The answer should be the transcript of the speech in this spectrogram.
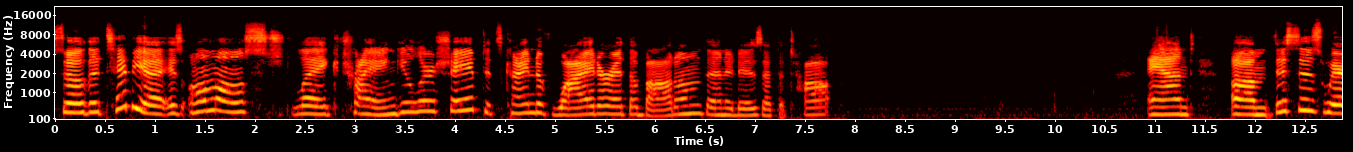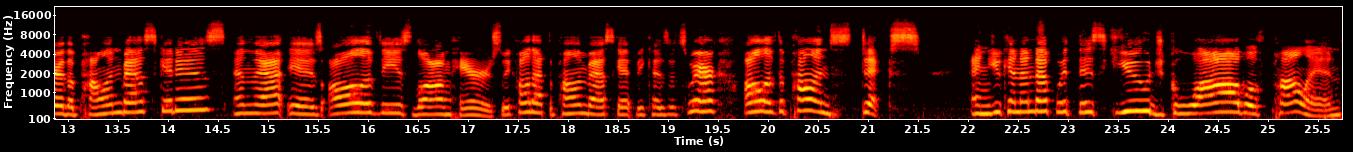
So the tibia is almost like triangular shaped. It's kind of wider at the bottom than it is at the top. And um, this is where the pollen basket is, and that is all of these long hairs. We call that the pollen basket because it's where all of the pollen sticks. And you can end up with this huge glob of pollen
